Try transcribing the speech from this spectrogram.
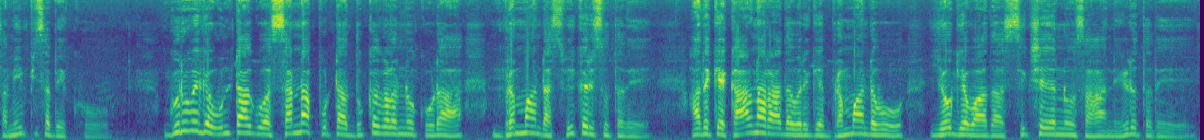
ಸಮೀಪಿಸಬೇಕು. ಗುರುವಿಗೆ ಉಂಟಾಗುವ ಸಣ್ಣ ಪುಟ್ಟ ದುಃಖಗಳನ್ನು ಕೂಡ ಬ್ರಹ್ಮಾಂಡ ಸ್ವೀಕರಿಸುತ್ತದೆ. ಅದಕ್ಕೆ ಕಾರಣರಾದವರಿಗೆ ಬ್ರಹ್ಮಾಂಡವು ಯೋಗ್ಯವಾದ ಶಿಕ್ಷೆಯನ್ನು ಸಹ ನೀಡುತ್ತದೆ.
